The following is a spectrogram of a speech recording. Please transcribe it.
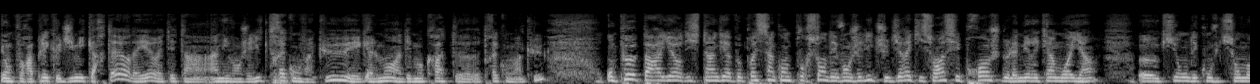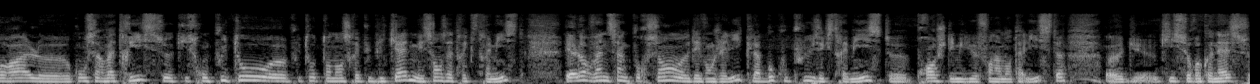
Et on peut rappeler que Jimmy Carter d'ailleurs était un, un, évangélique très convaincu et également un démocrate euh, très convaincu. On peut par ailleurs distinguer à peu près 50% d'évangéliques, je dirais, qui sont assez proches de l'américain moyen, euh, qui ont des convictions morales conservatrices, qui seront plutôt, plutôt de tendance républicaine, mais sans être extrémistes. Et alors 25% euh, d'évangéliques, là beaucoup plus extrémistes, euh, proches des milieux fondamentalistes, euh, qui se reconnaissent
